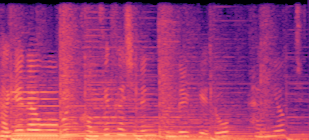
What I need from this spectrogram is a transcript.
가게나우 오븐 검색하시는 분들께도 강력 추천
